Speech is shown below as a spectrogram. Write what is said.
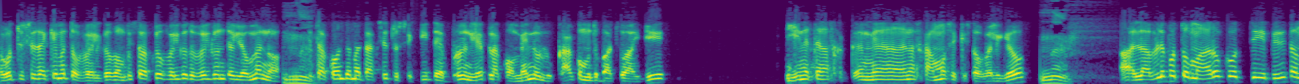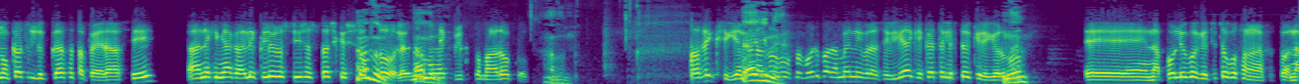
Εγώ τους είδα και με το Βέλγιο. Θα μου πεις τώρα ποιο Βέλγιο, το Βέλγιο είναι τελειωμένο. Ναι. Τσακώνονται μεταξύ τους εκεί. Ντεμπρούιν λέει πλακωμένοι, ο Λουκάκου με τον Μπατσουαγί. Γίνεται ένας χαμός εκεί στο Βέλγιο. Ναι. Αλλά βλέπω το Μαρόκο ότι επειδή τα νοκάτου λογικά θα τα περάσει, αν έχει μια καλή κλήρωση, ίσως φτάσει και στο 8. Δηλαδή να μην έκπληξη το Μαρόκο. Θα δείξει. Για μένα το φαβορή παραμένει η Βραζιλία και κάτι τελευταίο κύριε Γιώργο. Ναι. Ε, να πω λίγο γιατί το εγώ θα αναφέρω, να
